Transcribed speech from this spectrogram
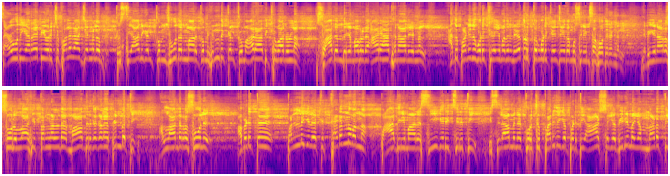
സൗദി അറേബ്യ ഒഴിച്ച് പല രാജ്യങ്ങളും ക്രിസ്ത്യാനികൾക്കും ജൂതന്മാർക്കും ഹിന്ദുക്കൾക്കും ആരാധിക്കുവാനുള്ള സ്വാതന്ത്ര്യം അവരുടെ ആരാധനാലയങ്ങൾ അത് പണിതു കൊടുക്കുകയും അതിന് നേതൃത്വം കൊടുക്കുകയും ചെയ്ത മുസ്ലിം സഹോദരങ്ങൾ. നബീന റസൂലുള്ളാഹി തങ്ങളുടെ മാതൃകകളെ പിൻപറ്റി അള്ളാന്റെ റസൂൽ അവിടുത്തെ പള്ളിയിലേക്ക് കടന്നു വന്ന പാതിരിമാരെ സ്വീകരിച്ചിരുത്തി ഇസ്ലാമിനെ കുറിച്ച് പരിചയപ്പെടുത്തി ആശയവിനിമയം നടത്തി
